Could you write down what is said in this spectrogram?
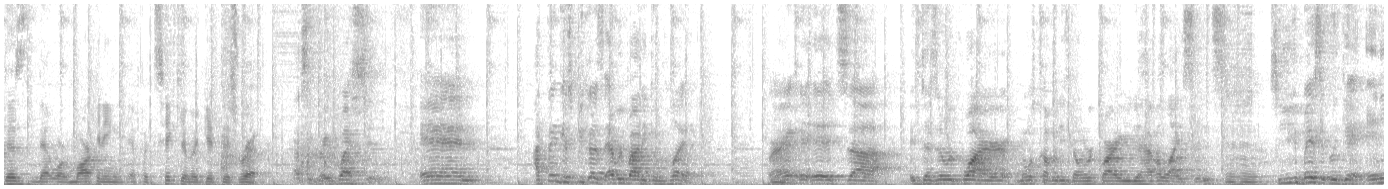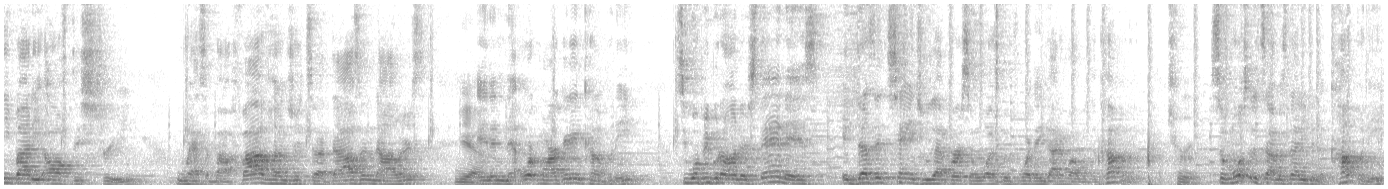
does network marketing in particular get this rep? That's a great question, and I think it's because everybody can play, right? It- It's uh, it doesn't require most companies don't require you to have a license, so you can basically get anybody off the street who has about five hundred to thousand dollars Yeah. in a network marketing company. See, what people don't understand is it doesn't change who that person was before they got involved with the company. True. So most of the time, it's not even the company;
